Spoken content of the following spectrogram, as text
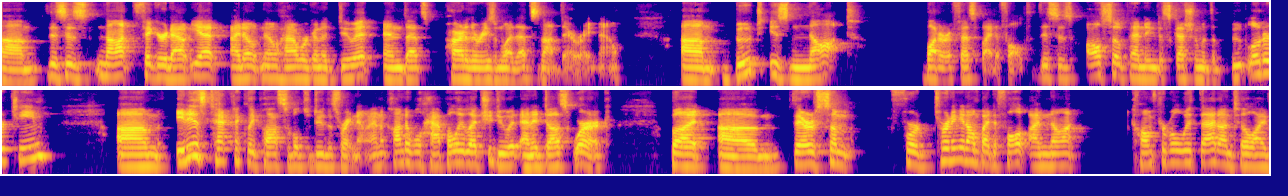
Um, this is not figured out yet. I don't know how we're going to do it. And that's part of the reason why that's not there right now. Um, boot is not Btrfs by default. This is also pending discussion with the bootloader team. Um, it is technically possible to do this right now. Anaconda will happily let you do it, and it does work. But um, there's some, for turning it on by default, I'm not comfortable with that until I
